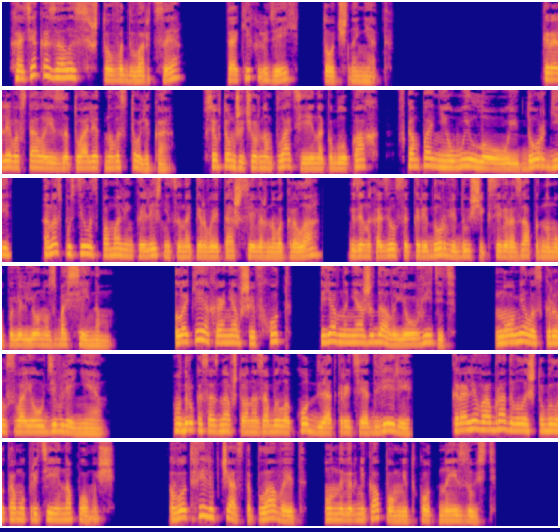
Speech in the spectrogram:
Хотя казалось, что во дворце таких людей точно нет. Королева встала из-за туалетного столика. Все в том же черном платье и на каблуках, в компании Уиллоу и Дорги, она спустилась по маленькой лестнице на первый этаж северного крыла, где находился коридор, ведущий к северо-западному павильону с бассейном. Лакей, охранявший вход, явно не ожидал ее увидеть, но умело скрыл свое удивление. Вдруг осознав, что она забыла код для открытия двери, Королева обрадовалась, что было кому прийти ей на помощь. Вот Филипп часто плавает, он наверняка помнит код наизусть.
